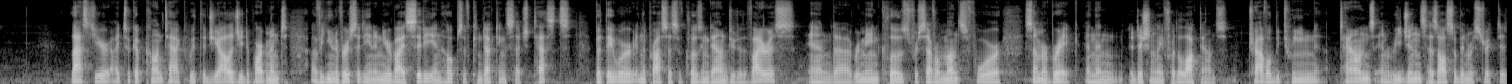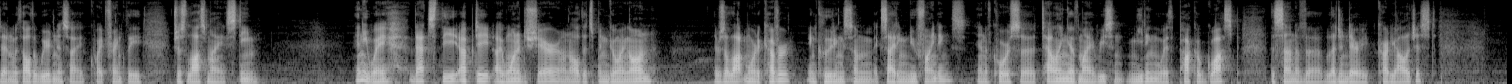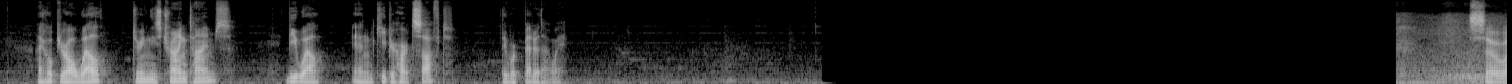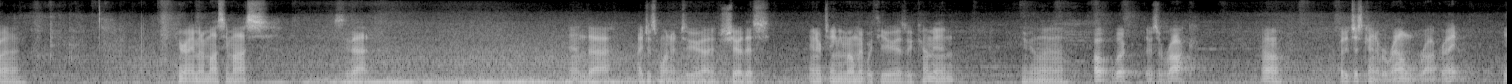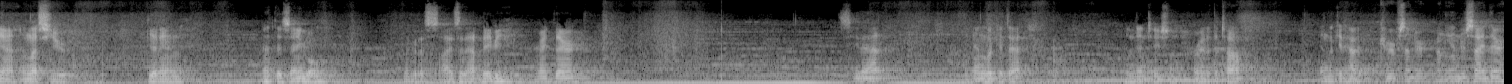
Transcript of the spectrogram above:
Last year, I took up contact with the geology department of a university in a nearby city in hopes of conducting such tests, but they were in the process of closing down due to the virus and uh, remained closed for several months for summer break and then additionally for the lockdowns. Travel between towns and regions has also been restricted, and with all the weirdness, I quite frankly just lost my steam. Anyway, that's the update I wanted to share on all that's been going on. There's a lot more to cover, including some exciting new findings, and of course, a telling of my recent meeting with Paco Guasp, the son of the legendary cardiologist. I hope you're all well during these trying times. Be well and keep your heart soft. They work better that way. So uh, here I am in a mossy moss. See that? And uh, I just wanted to uh, share this entertaining moment with you as we come in. You're gonna, oh, look, there's a rock. Oh, but it's just kind of a round rock, right? Yeah, unless you get in at this angle. Look at the size of that baby right there. See that? And look at that indentation right at the top. And look at how it curves under on the underside there.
